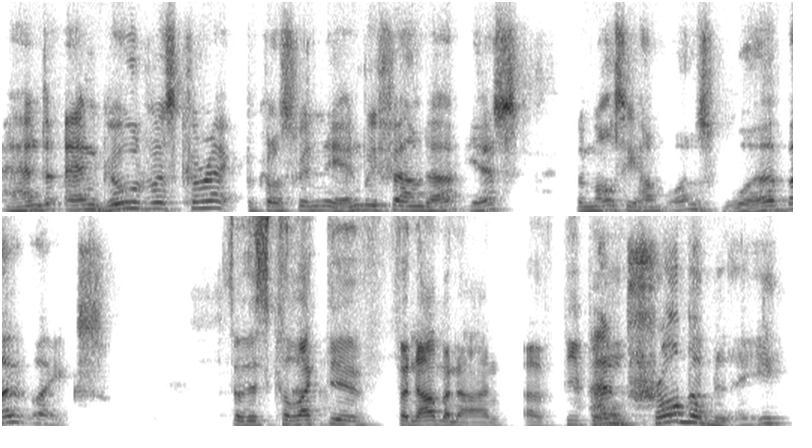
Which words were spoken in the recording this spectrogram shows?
And, and Gould was correct because in the end we found out, yes, the multi-hump ones were boat wakes. So this collective uh, phenomenon of people and probably,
